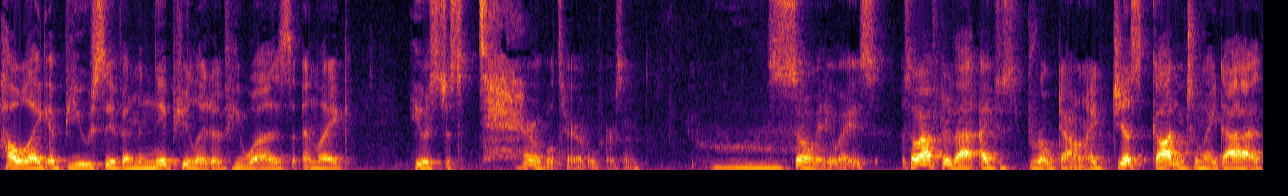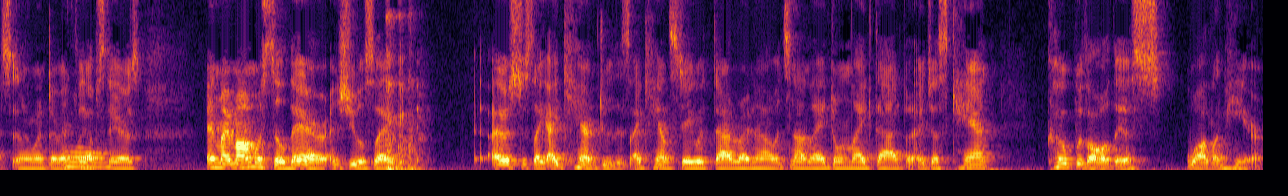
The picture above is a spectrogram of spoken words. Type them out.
how like abusive and manipulative he was, and like he was just a terrible, terrible person. So many ways. So after that, I just broke down. I just got into my dad's, and I went directly Aw. upstairs, and my mom was still there, and she was like. I was just like, I can't do this. I can't stay with dad right now. It's not that I don't like dad, but I just can't cope with all this while I'm here.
